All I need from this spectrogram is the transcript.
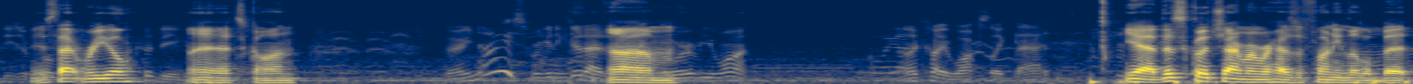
these are Is that real? Could be a good Eh, it's gone. Very nice. We're getting good at it. Um, wherever you want. Oh I like how he walks like that. Yeah, this glitch I remember has a funny little bit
